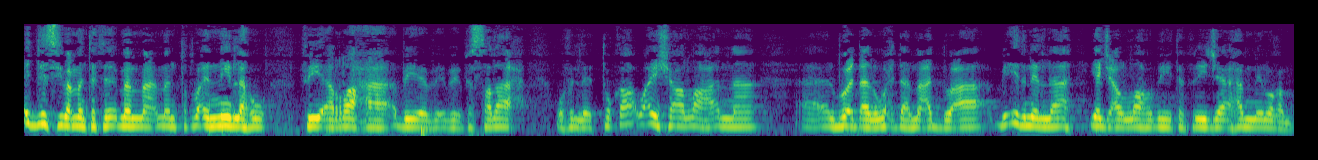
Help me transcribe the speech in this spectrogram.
اجلسي مع من, مع من تطمئنين له في الراحة في الصلاح وفي التقى. وإن شاء الله أن البعد عن الوحدة مع الدعاء بإذن الله يجعل الله به تفريج هم وغم.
